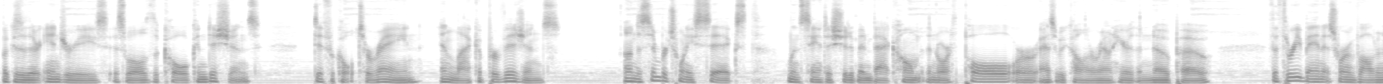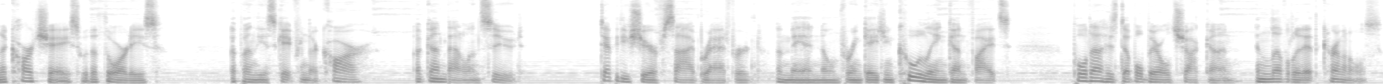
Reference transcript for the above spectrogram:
because of their injuries as well as the cold conditions, difficult terrain, and lack of provisions. On December 26th, when Santa should have been back home at the North Pole, or as we call it around here, the NOPO, the three bandits were involved in a car chase with authorities. Upon the escape from their car, a gun battle ensued. Deputy Sheriff Cy Bradford, a man known for engaging coolly in gunfights, pulled out his double barreled shotgun and leveled it at the criminals.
